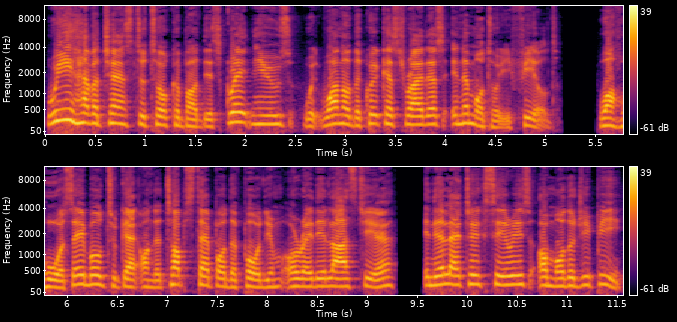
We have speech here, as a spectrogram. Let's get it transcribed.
We have a chance to talk about this great news with one of the quickest riders in the Moto E field, one who was able to get on the top step of the podium already last year in the electric series of MotoGP,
